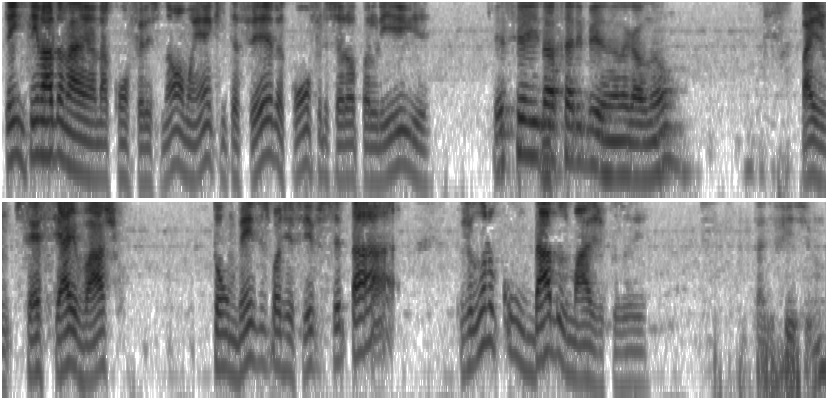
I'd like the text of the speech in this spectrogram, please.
Tem, tem nada na, na conferência, não? Amanhã, quinta-feira, Conference Europa League. Esse aí da Série B não é legal, não? Mas CSA e Vasco, Tom Benz e Sport Recife, você tá jogando com dados mágicos aí. Tá difícil, viu?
